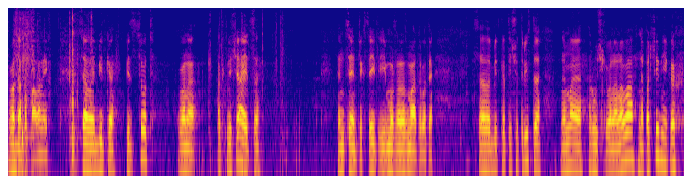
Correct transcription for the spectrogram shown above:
вода попала на них. Ця бітка 500, вона відключається. Енцентрик стоїть і можна розматувати. Ця бітка 1300, немає ручки, вона нова, на підшипниках.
